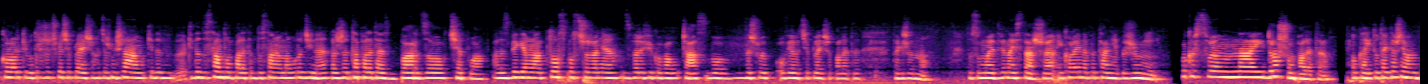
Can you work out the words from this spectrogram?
kolorki, bo troszeczkę cieplejsze, chociaż myślałam, kiedy, kiedy dostałam tą paletę, bo dostałam ją na urodziny, że ta paleta jest bardzo ciepła, ale z biegiem lat to spostrzeżenie zweryfikował czas, bo wyszły o wiele cieplejsze palety, także no, to są moje dwie najstarsze. I kolejne pytanie brzmi, pokaż swoją najdroższą paletę. Okej, tutaj też nie mam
